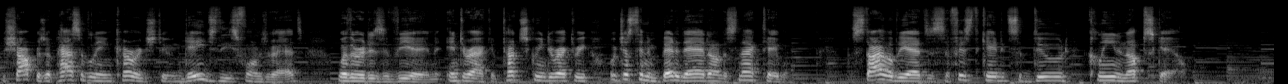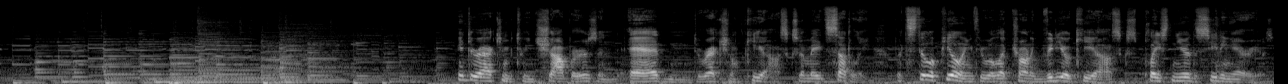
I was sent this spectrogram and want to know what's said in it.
The shoppers are passively encouraged to engage these forms of ads, whether it is via an interactive touchscreen directory or just an embedded ad on a snack table. The style of the ads is sophisticated, subdued, clean, and upscale. Interaction between shoppers and ad and directional kiosks are made subtly, but still appealing through electronic video kiosks placed near the seating areas.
